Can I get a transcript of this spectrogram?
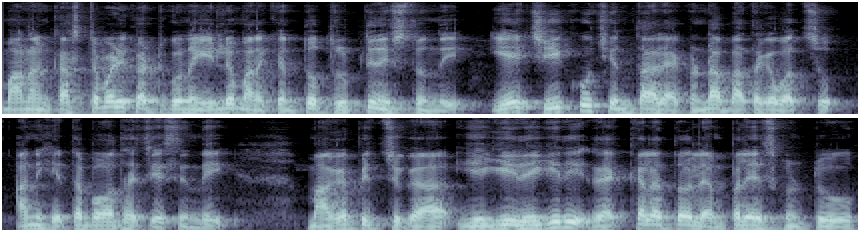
మనం కష్టపడి కట్టుకున్న ఇల్లు మనకెంతో తృప్తినిస్తుంది. ఏ చీకు చింత లేకుండా బతకవచ్చు అని హితబోధ చేసింది. మగపిచ్చుగా ఎగిరెగిరి రెక్కలతో లెంపలేసుకుంటూ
